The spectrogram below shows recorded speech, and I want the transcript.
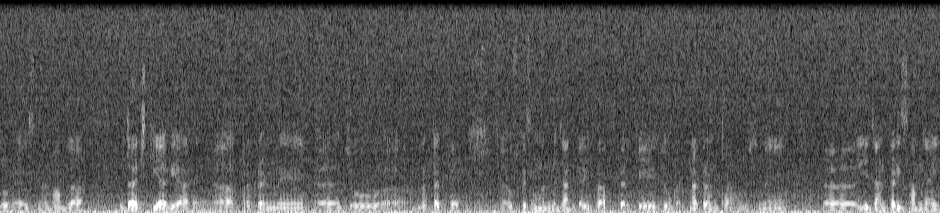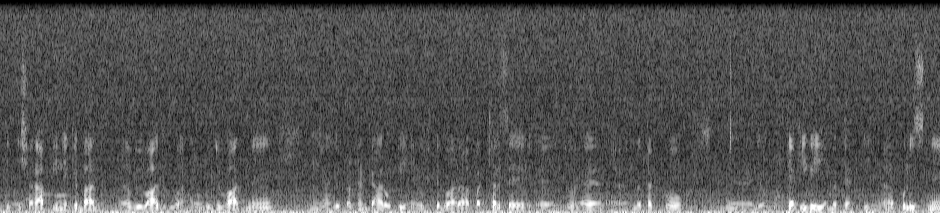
जो है इसमें मामला दर्ज किया गया है। प्रकरण में जो मृतक है उसके संबंध में जानकारी प्राप्त करके जो घटनाक्रम था उसमें ये जानकारी सामने आई थी कि शराब पीने के बाद विवाद हुआ है उस विवाद में जो प्रकरण का आरोपी है उसके द्वारा पत्थर से जो है मृतक को जो हत्या की गई है मृतक की। पुलिस ने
